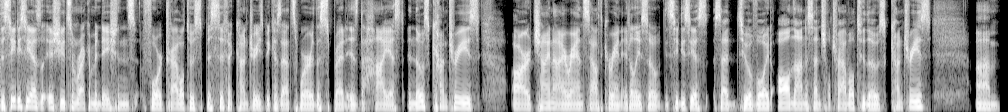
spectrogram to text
the CDC has issued some recommendations for travel to specific countries because that's where the spread is the highest. And those countries are China, Iran, South Korea, and Italy. So the CDC has said to avoid all non essential travel to those countries. Um,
